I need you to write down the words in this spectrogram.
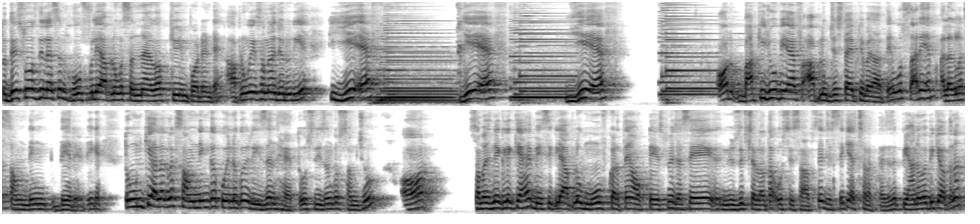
तो this was the lesson hopefully आप लोगों को समझ में आएगा क्यों इंपॉर्टेंट है। आप लोगों को ये समझना ज़रूरी है कि ये एफ़ ये एफ़ ये एफ़ और बाकी जो भी एफ़ आप लोग जिस टाइप के बजाते हैं, वो सारे एफ़ अलग अलग साउंडिंग दे रहे हैं, ठीक है? तो उनकी अलग अलग साउंडिंग का कोई ना कोई रीजन है तो उस रीजन को समझो और समझने के लिए क्या है? बेसिकली आप लोग मूव करते हैं ऑक्टेव्स में, जैसे म्यूज़िक चल रहा था उस हिसाब से, जिससे कि अच्छा लगता है। जैसे पियानो में भी क्या होता है ना,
